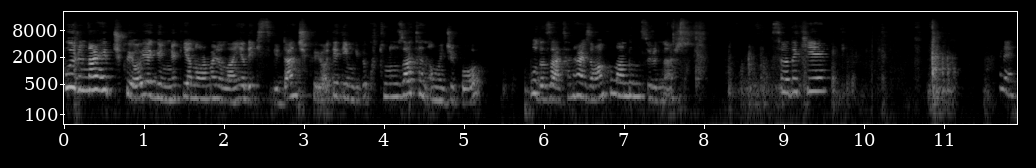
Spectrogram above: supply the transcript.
Bu ürünler hep çıkıyor. Ya günlük ya normal olan ya da ikisi birden çıkıyor. Dediğim gibi kutunun zaten amacı bu. Bu da zaten her zaman kullandığımız ürünler. Sıradaki ne?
